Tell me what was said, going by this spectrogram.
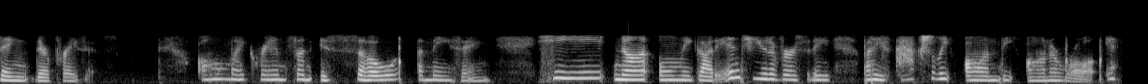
sing their praises. Oh, my grandson is so amazing. He not only got into university, but he's actually on the honor roll. It's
